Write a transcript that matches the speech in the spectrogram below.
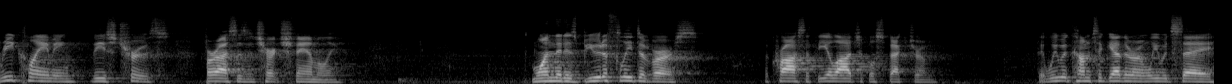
reclaiming these truths for us as a church family one that is beautifully diverse across the theological spectrum. That we would come together and we would say,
